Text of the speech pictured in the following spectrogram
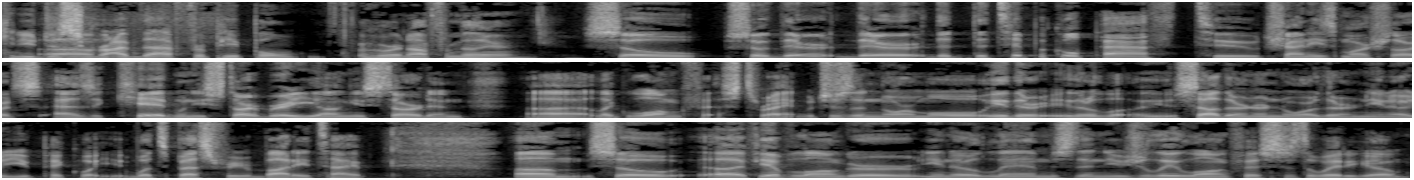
Can you describe that for people who are not familiar? So, so they're, they're, the, the typical path to Chinese martial arts as a kid, when you start very young, you start in, uh, like long fist, right? Which is a normal, either, either southern or northern, you know, you pick what, what's best for your body type. Um, so, uh, if you have longer, you know, limbs, then usually long fist is the way to go.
